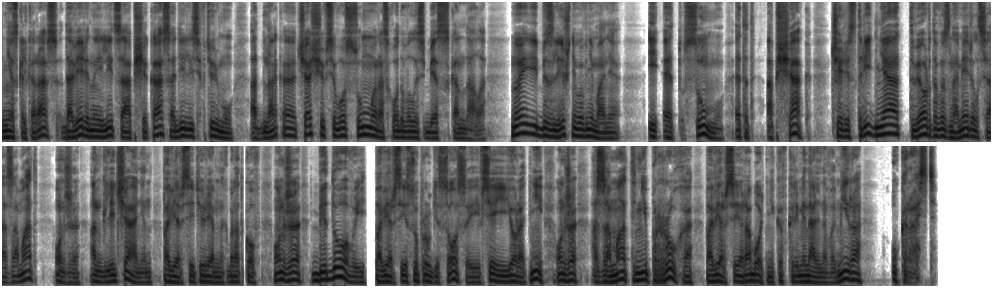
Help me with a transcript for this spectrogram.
Несколько раз доверенные лица общака садились в тюрьму, однако чаще всего сумма расходовалась без скандала, но и без лишнего внимания. И эту сумму, этот общак — Через три дня твердо вознамерился Азамат, он же англичанин, по версии тюремных братков, он же бедовый, по версии супруги Сосы и всей ее родни, он же Азамат Непруха, по версии работников криминального мира, украсть.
